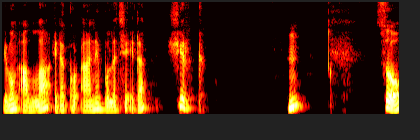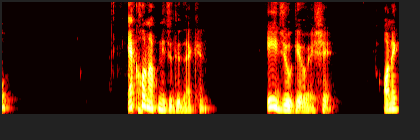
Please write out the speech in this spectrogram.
এবং আল্লাহ এটা কোরআনে বলেছে, এটা শির্ক। হুম? সো এখন আপনি যদি দেখেন, এই যুগেও এসে অনেক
